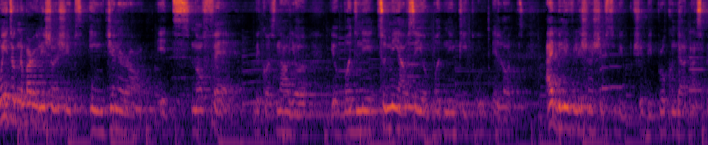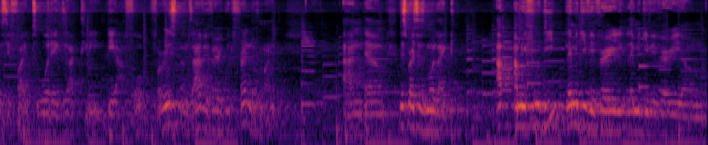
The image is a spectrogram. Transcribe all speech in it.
when you're talking about relationships in general, it's not fair because now you're you're burdening. To me, I would say you're burdening people a lot. I believe relationships be, should be broken down and specified to what exactly they are for. For instance, I have a very good friend of mine, and um, this person is more like I- I'm a foodie. Let me give a very let me give a very um,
